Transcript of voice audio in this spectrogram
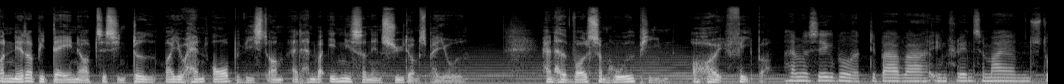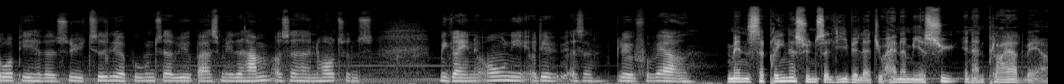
Og netop i dagene op til sin død, var Johan overbevist om, at han var inde i sådan en sygdomsperiode. Han havde voldsom hovedpine og høj feber. Han var sikker på, at det bare var influenza. Mig og den store pige havde været syg tidligere på ugen, så havde vi jo bare smittet ham, og så havde han Hortons migræne oveni, og det altså, blev forværret. Men Sabrina synes alligevel, at Johan er mere syg, end han plejer at være.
